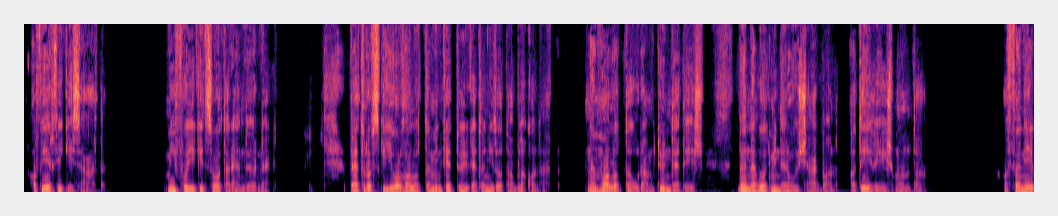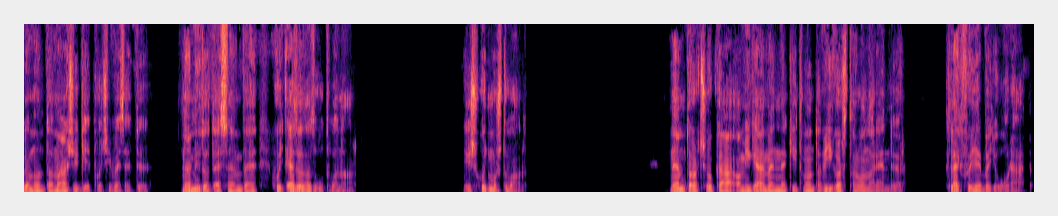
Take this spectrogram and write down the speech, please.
A férfi kiszállt. Mi folyik itt, szólt a rendőrnek. Petrovski jól hallotta mindkettőjüket a nyitott ablakon át. Nem hallotta, uram, tüntetés. Benne volt minden újságban. A tévé is mondta. A fenébe mondta a másik gépkocsi vezető. Nem jutott eszembe, hogy ez az az útvonal. És hogy most van? Nem tart soká, amíg elmennek itt, mondta vigasztalon a rendőr. Legfőjebb egy órát.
